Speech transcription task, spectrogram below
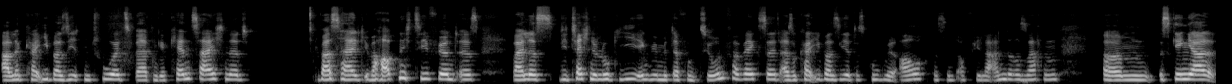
alle KI-basierten Tools werden gekennzeichnet was halt überhaupt nicht zielführend ist, weil es die Technologie irgendwie mit der Funktion verwechselt. Also KI-basiert ist Google auch, das sind auch viele andere Sachen. Ähm, es ging ja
